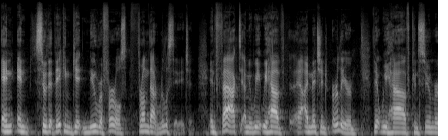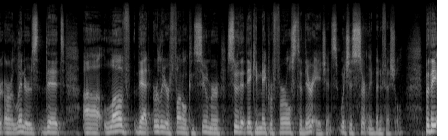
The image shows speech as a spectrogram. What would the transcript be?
and and so that they can get new referrals from that real estate agent. In fact, I mean we, we have I mentioned earlier that we have consumer or lenders that uh, love that earlier funnel consumer so that they can make referrals to their agents, which is certainly beneficial. But they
